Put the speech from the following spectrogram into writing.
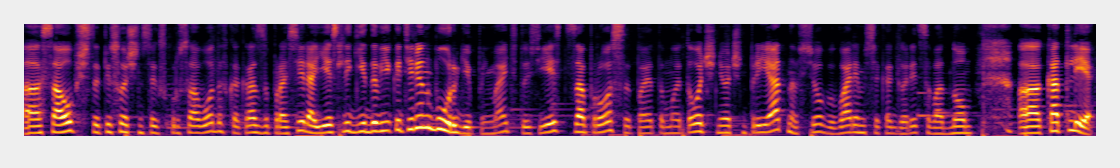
э, сообществе песочниц экскурсоводов как раз запросили, а есть ли гиды в Екатеринбурге, понимаете, то есть есть запросы, поэтому это очень-очень приятно, все, вываримся, как говорится, в одном э, котле.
